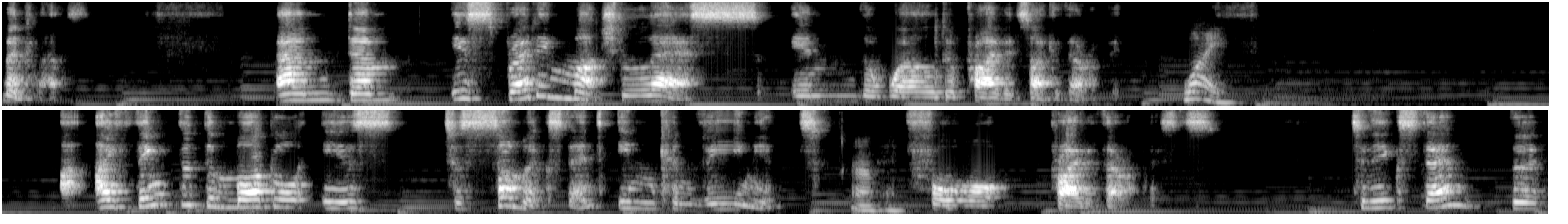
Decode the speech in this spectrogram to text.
mental health, and um, is spreading much less in the world of private psychotherapy. Why? I think that the model is to some extent inconvenient okay. for private therapists. To the extent that,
